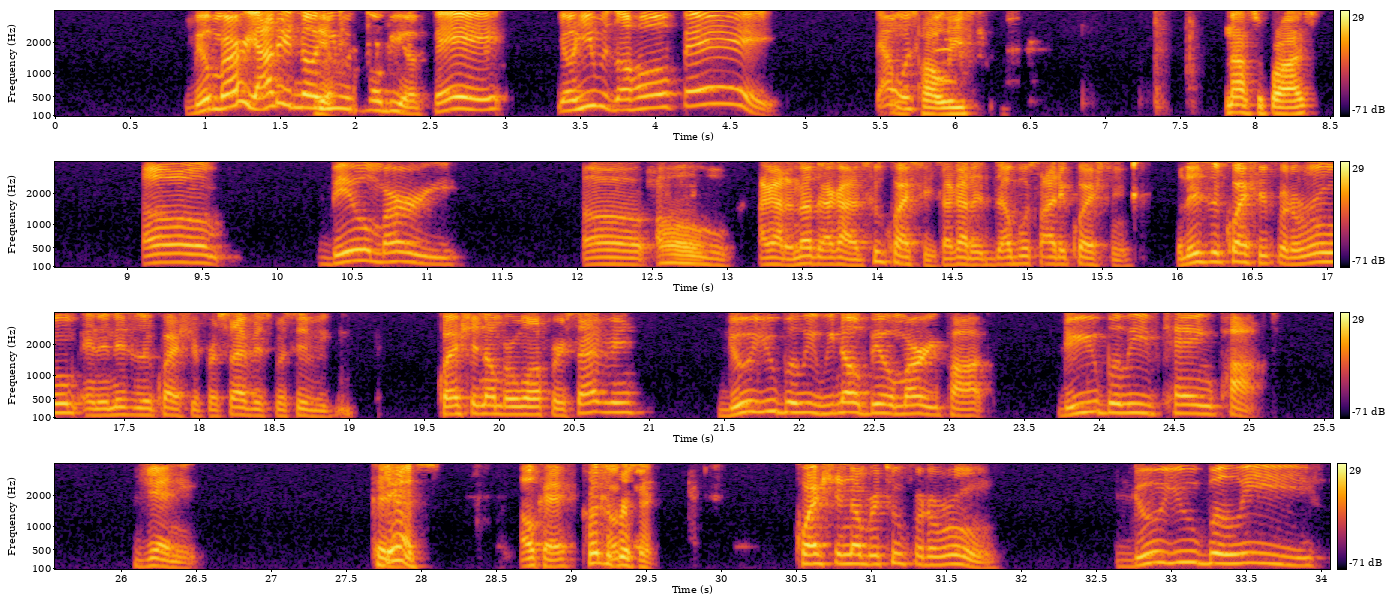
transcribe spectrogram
Bill Murray, I didn't know he was gonna be a fed. Yo, he was a whole fed. That was police. Not surprised. Um, Bill Murray. Uh oh, I got another. I got two questions. I got a double sided question. So this is a question for the room, and then this is a question for seven specifically. Question number one for seven: Do you believe we know Bill Murray popped? Do you believe Kang popped? Jenny. Yes, Okay. hundred percent. Question number two for the room. Do you believe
